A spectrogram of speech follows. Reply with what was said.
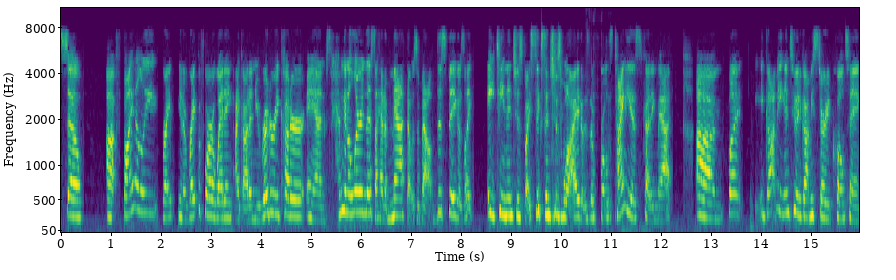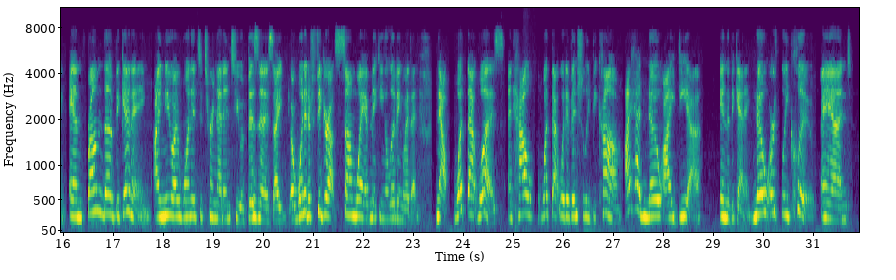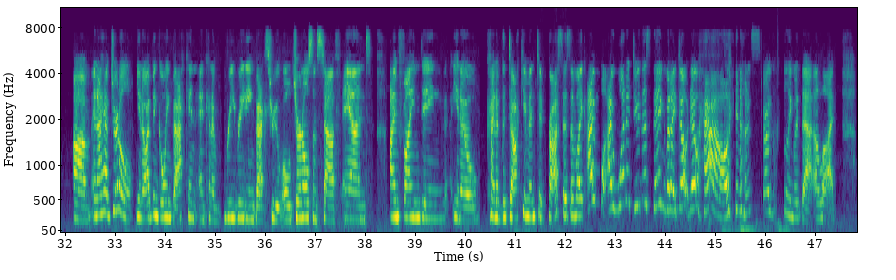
So uh, finally, right, you know, right before our wedding, I got a new rotary cutter, and I was like, I'm going to learn this. I had a mat that was about this big. It was like 18 inches by six inches wide. It was the world's tiniest cutting mat. Um, but it got me into it. It got me started quilting. And from the beginning, I knew I wanted to turn that into a business. I, I wanted to figure out some way of making a living with it. Now, what that was and how what that would eventually become, I had no idea in the beginning, no earthly clue. And um, and I have journal, you know, I've been going back and, and kind of rereading back through old journals and stuff. And I'm finding, you know, kind of the documented process. I'm like, I, I want to do this thing, but I don't know how. You know, I'm struggling with that a lot.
